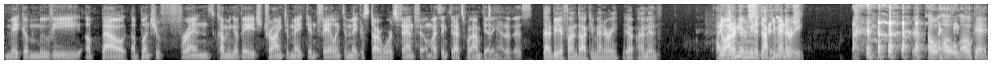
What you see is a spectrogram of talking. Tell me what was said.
make a movie about a bunch of friends coming of age trying to make and failing to make a star wars fan film i think that's what i'm getting out of this That'd be a fun documentary. Yep, I'm in. No i, don't even mean a there's- I think documentary Oh, oh, think- okay.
